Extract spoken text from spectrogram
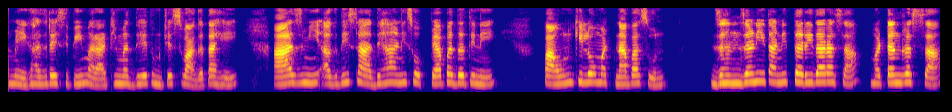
मेघाज रेसिपी मराठीमध्ये तुमचे स्वागत आहे. आज मी अगदी साध्या आणि सोप्या पद्धतीने पाऊण किलो मटणापासून झणझणीत आणि तरीदार असा मटण रस्सा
